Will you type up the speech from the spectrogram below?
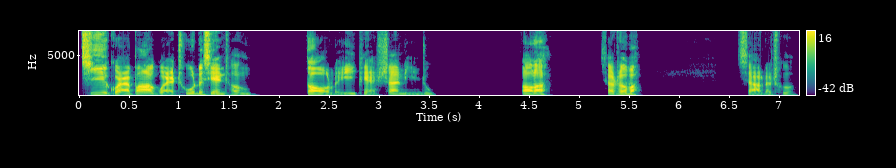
七拐八拐出了县城，到了一片山林中。到了，下车吧。下了车，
